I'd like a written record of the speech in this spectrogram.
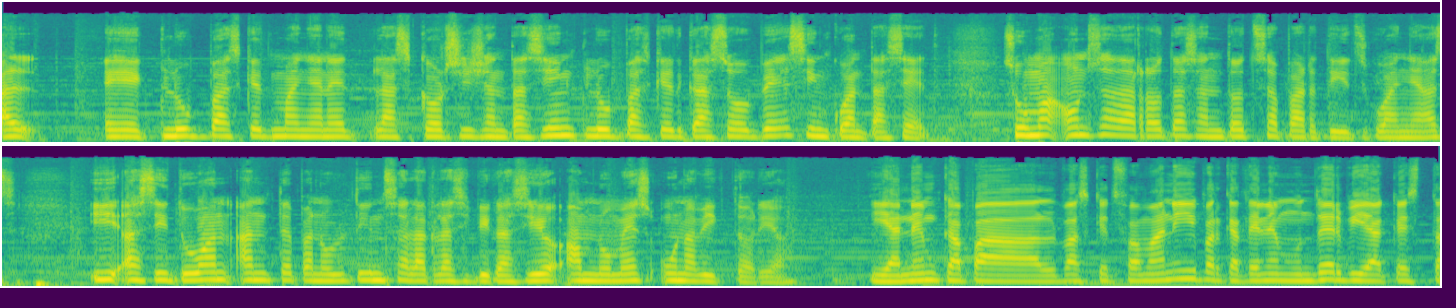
El eh, Club Bàsquet Manyanet l'Escor 65, Club Bàsquet Gassó B 57. Suma 11 derrotes en 12 partits guanyats i es situen antepenúltims a la classificació amb només una victòria. I anem cap al bàsquet femení perquè tenem un derbi aquest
